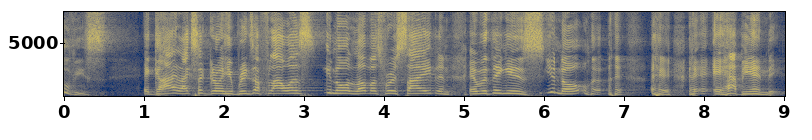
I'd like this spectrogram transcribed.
movies. A guy likes a girl, he brings her flowers, you know, love us first sight, and everything is, you know, a, a, a, happy ending.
